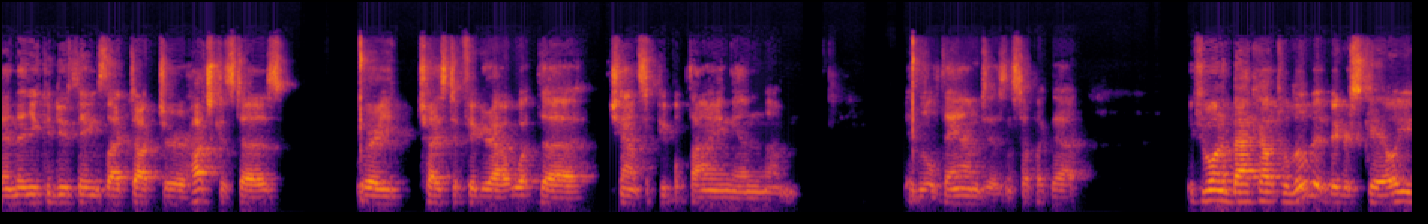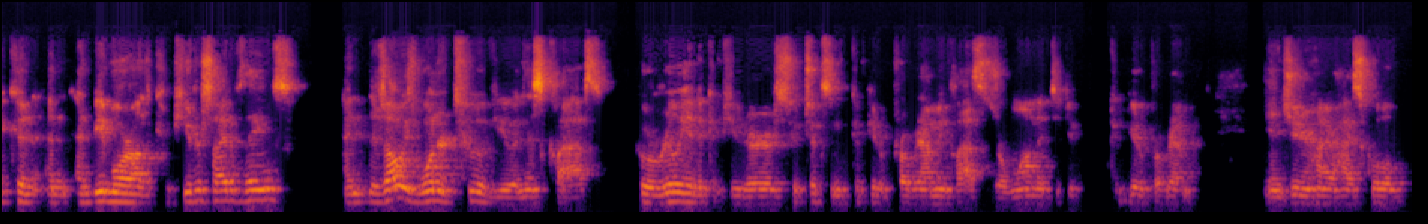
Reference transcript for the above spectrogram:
And then you can do things like Dr. Hotchkiss does, where he tries to figure out what the chance of people dying in, um, in little dams and stuff like that. If you want to back out to a little bit bigger scale, you can, and, and be more on the computer side of things. And there's always one or two of you in this class who are really into computers, who took some computer programming classes or wanted to do computer programming in junior high or high school.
